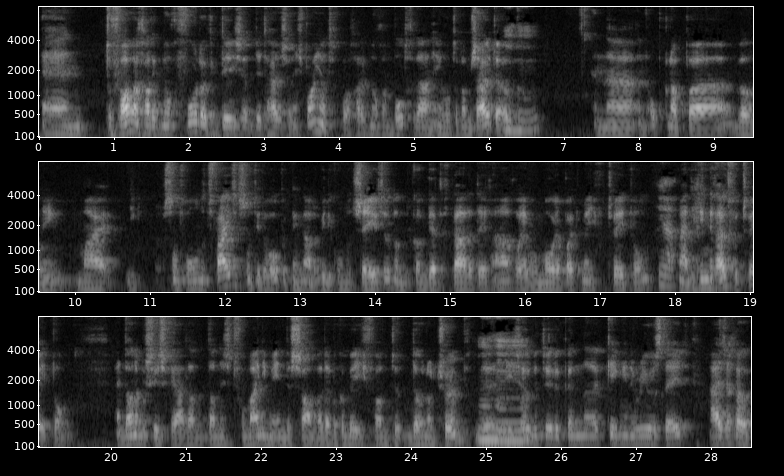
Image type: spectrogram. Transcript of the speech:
En toevallig had ik nog, voordat ik deze, dit huis in Spanje had gekocht, had ik nog een bod gedaan in Rotterdam-Zuid ook. Mhm. Een, eh, een opknapwoning, maar die stond voor 150 stond die erop. Ik denk, nou dan bied ik 170, dan kan ik 30k er tegenaan gooien. Heb ik een mooi appartementje voor 2 ton. Ja. Nou, die ging eruit voor 2 ton. En dan heb ik zoiets van, ja, dan, dan is het voor mij niet meer interessant. Dat heb ik een beetje van Do- Donald Trump. De- Mhm. Die is ook natuurlijk een eh, king in de real estate. Hij zegt ook,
